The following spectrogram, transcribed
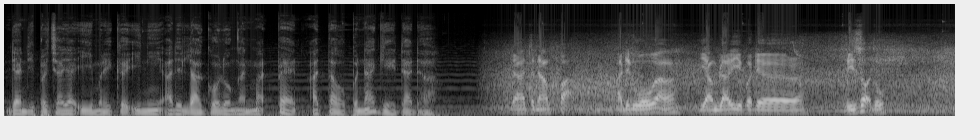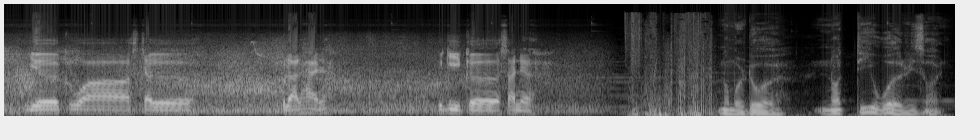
dan dipercayai mereka ini adalah golongan matpet atau penagih dadah. Dan ternampak ada dua orang yang berlari pada resort tu. Dia keluar secara perlahan-lahan ya. pergi ke sana. Nombor 2. Naughty World Resort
